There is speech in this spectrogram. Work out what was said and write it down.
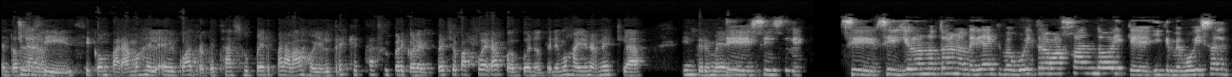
Entonces, si, comparamos el, 4 que está súper para abajo y el 3 que está súper con el pecho para afuera, pues bueno, tenemos ahí una mezcla intermedia. Sí, sí, sí. Sí, sí, yo lo noto en la medida en que me voy trabajando y que, y que me voy sal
